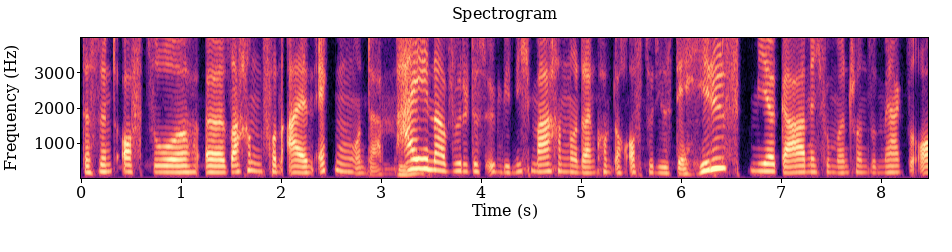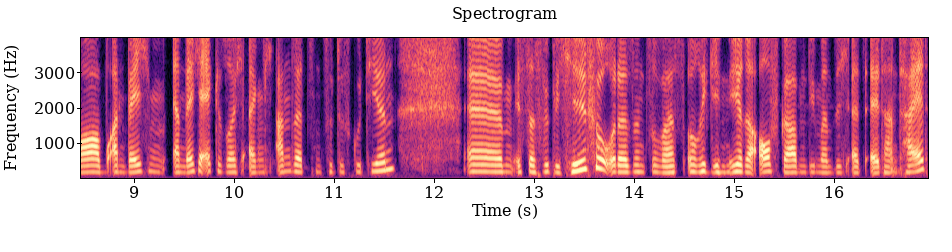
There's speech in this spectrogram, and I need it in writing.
Das sind oft so äh, Sachen von allen Ecken und da mhm. meiner würde das irgendwie nicht machen und dann kommt auch oft so dieses, der hilft mir gar nicht, wo man schon so merkt, so oh, an welchem, an welcher Ecke soll ich eigentlich ansetzen zu diskutieren? Ähm, ist das wirklich Hilfe oder sind sowas originäre Aufgaben, die man sich als Eltern teilt?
